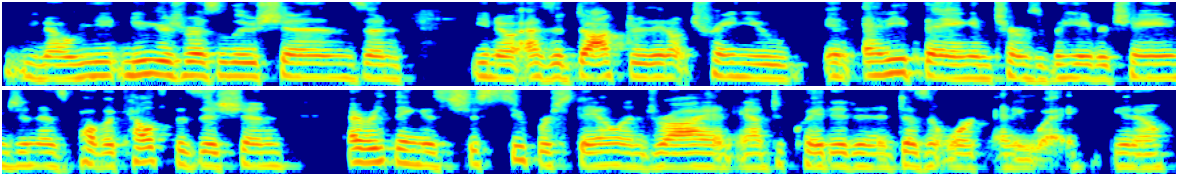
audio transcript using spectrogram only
you know, New Year's resolutions. And, you know, as a doctor, they don't train you in anything in terms of behavior change. And as a public health physician, everything is just super stale and dry and antiquated and it doesn't work anyway, you know.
